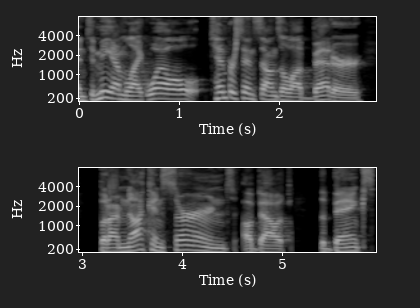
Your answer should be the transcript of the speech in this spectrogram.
And to me, I'm like, well, 10% sounds a lot better, but I'm not concerned about the banks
